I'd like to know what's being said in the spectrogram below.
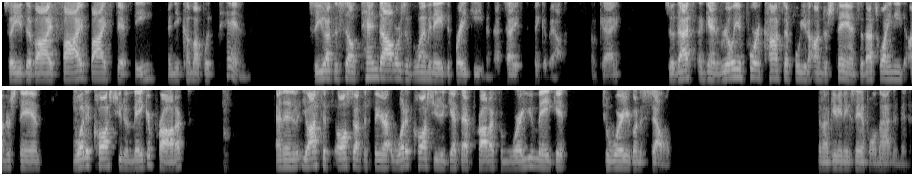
So you divide five by fifty, and you come up with ten. So you have to sell ten dollars of lemonade to break even. That's how you have to think about it. Okay. So that's again really important concept for you to understand. So that's why you need to understand what it costs you to make a product and then you also also have to figure out what it costs you to get that product from where you make it to where you're going to sell it. And I'll give you an example on that in a minute.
